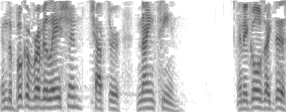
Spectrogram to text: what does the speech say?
In the book of Revelation, chapter 19. And it goes like this.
